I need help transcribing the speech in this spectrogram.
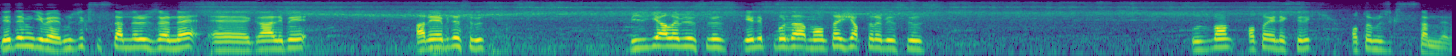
Dediğim gibi müzik sistemleri üzerine e, Galip'i arayabilirsiniz. Bilgi alabilirsiniz. Gelip burada montaj yaptırabilirsiniz. Uzman oto elektrik, oto müzik sistemleri.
